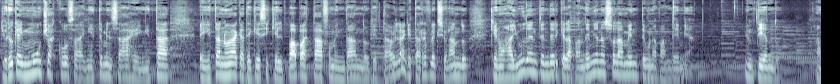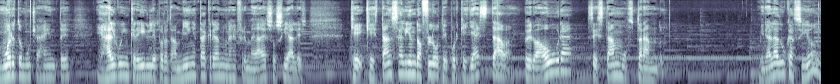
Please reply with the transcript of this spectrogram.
yo creo que hay muchas cosas en este mensaje, en esta, en esta nueva catequesis que el Papa está fomentando, que está, ¿verdad? que está reflexionando, que nos ayuda a entender que la pandemia no es solamente una pandemia. Entiendo, ha muerto mucha gente, es algo increíble, pero también está creando unas enfermedades sociales que, que están saliendo a flote porque ya estaban, pero ahora se están mostrando. Mira la educación.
